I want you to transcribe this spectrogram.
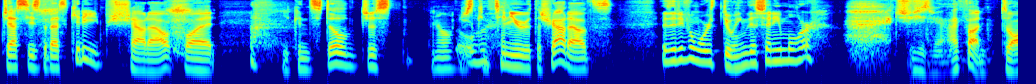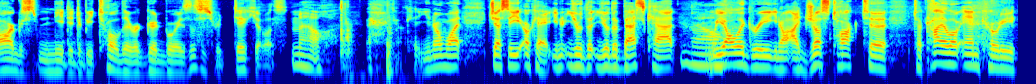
Jesse's the best kitty shout out, but you can still just, you know, just oh. continue with the shout outs. Is it even worth doing this anymore? Jeez, man, I thought dogs needed to be told they were good boys. This is ridiculous. Mel. Okay, you know what, Jesse? Okay, you know, you're the you're the best cat. No. We all agree. You know, I just talked to to Kylo and Cody.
